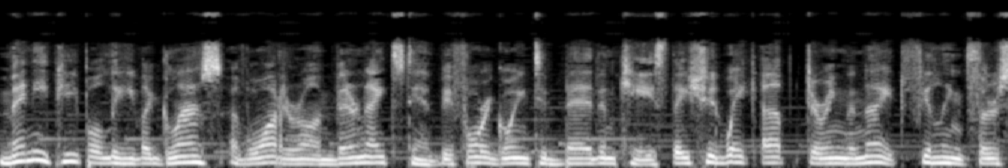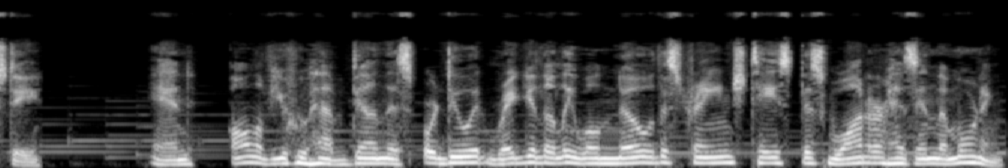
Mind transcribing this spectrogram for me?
many people leave a glass of water on their nightstand before going to bed in case they should wake up during the night feeling thirsty. And, all of you who have done this or do it regularly will know the strange taste this water has in the morning.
